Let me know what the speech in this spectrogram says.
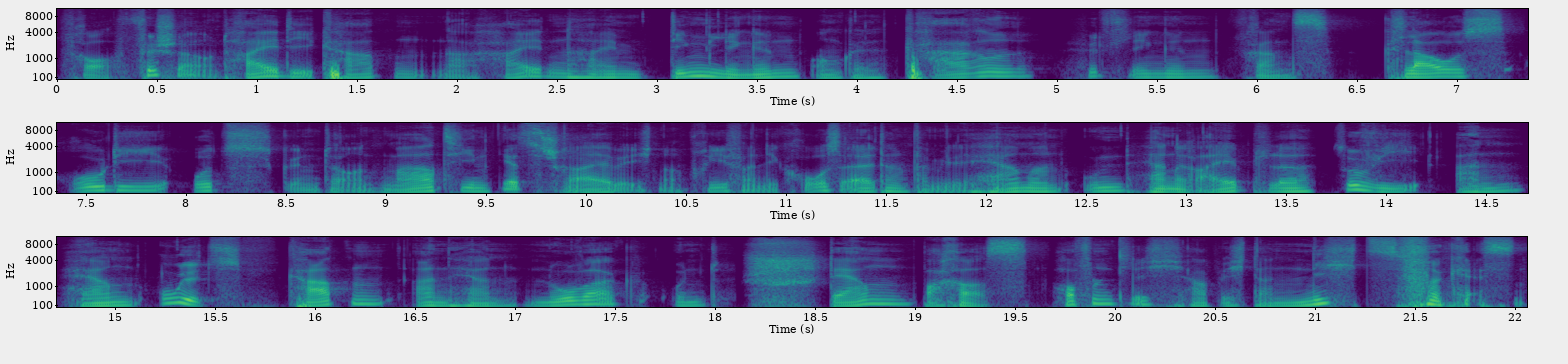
Frau Fischer und Heidi, Karten nach Heidenheim, Dinglingen, Onkel Karl, Hüttlingen, Franz Klaus, Rudi, Utz, Günther und Martin. Jetzt schreibe ich noch Briefe an die Großeltern, Familie Hermann und Herrn Reible sowie an Herrn Ulz. Karten an Herrn Nowak und Sternbachers. Hoffentlich habe ich dann nichts vergessen.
